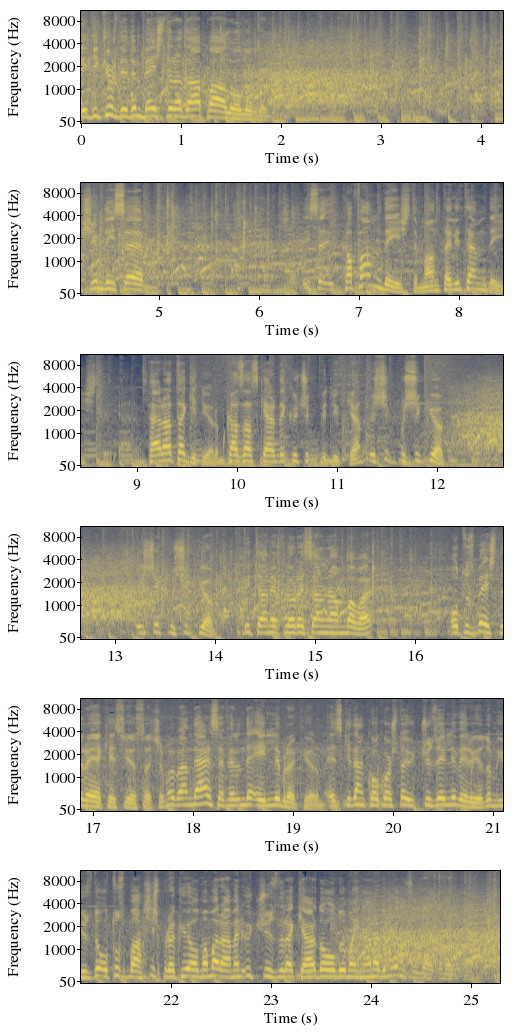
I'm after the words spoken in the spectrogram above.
pedikür dedim 5 lira daha pahalı olur dedi. Şimdi ise ise kafam değişti, mantalitem değişti. Yani Ferhat'a gidiyorum. Kazaskerde küçük bir dükkan. Işık mışık yok. Işık mışık yok. Bir tane floresan lamba var. 35 liraya kesiyor saçımı. Ben de her seferinde 50 bırakıyorum. Eskiden Kokoş'ta 350 veriyordum. %30 bahşiş bırakıyor olmama rağmen 300 lira karda olduğuma inanabiliyor musunuz arkadaşlar?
